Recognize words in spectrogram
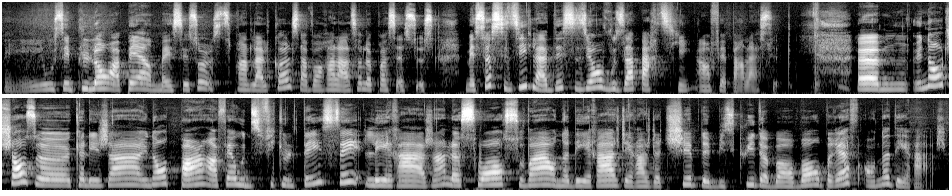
Ben, ou c'est plus long à perdre, bien c'est sûr, si tu prends de l'alcool, ça va ralentir le processus. Mais ceci dit, la décision vous appartient en fait par la suite. Euh, une autre chose euh, que les gens, une autre peur en fait ou difficulté, c'est les rages. Hein. Le soir, souvent, on a des rages, des rages de chips, de biscuits, de bonbons, bref, on a des rages.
